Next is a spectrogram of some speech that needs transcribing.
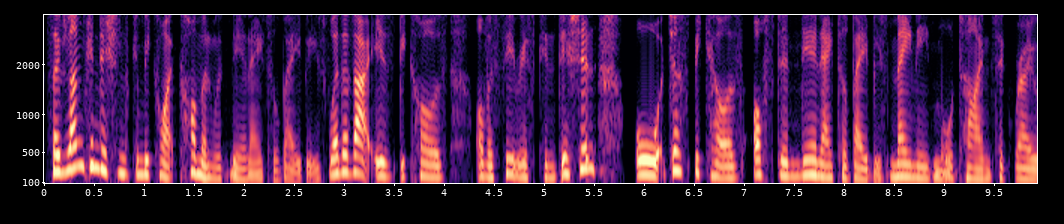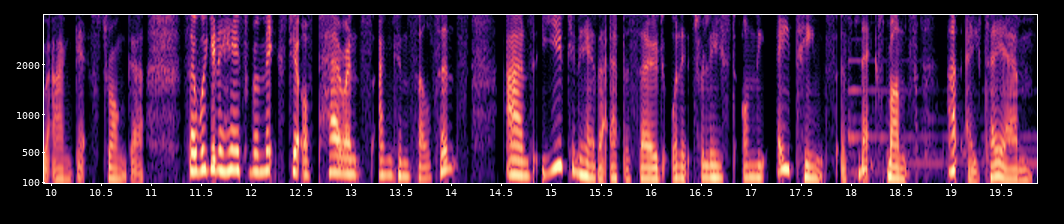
So, lung conditions can be quite common with neonatal babies, whether that is because of a serious condition or just because often neonatal babies may need more time to grow and get stronger. So, we're going to hear from a mixture of parents and consultants and and you can hear that episode when it's released on the 18th of next month at 8am.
